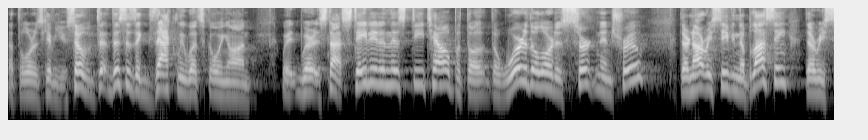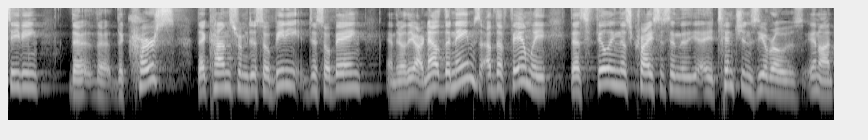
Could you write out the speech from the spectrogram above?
that the Lord has given you. So, th- this is exactly what's going on where it's not stated in this detail, but the, the word of the Lord is certain and true. They're not receiving the blessing, they're receiving the, the, the curse that comes from disobedi- disobeying, and there they are. Now, the names of the family that's filling this crisis and the attention zeroes in on,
